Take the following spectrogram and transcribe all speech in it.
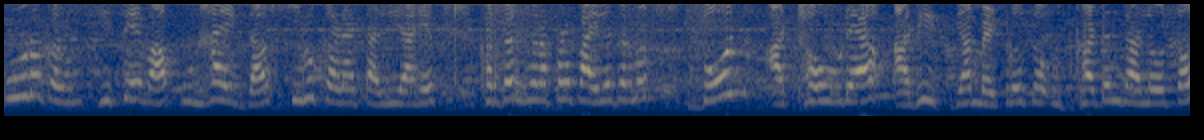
पूर्ण करून ही सेवा पुन्हा एकदा सुरू करण्यात आली आहे. खरं तर जर आपण पाहिलं तर मग दोन आठवड्या आधीच या मेट्रोचं उद्घाटन झालं होतं.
